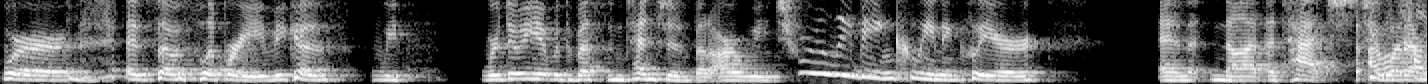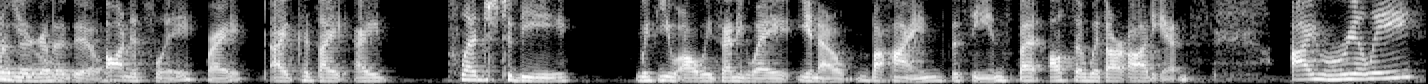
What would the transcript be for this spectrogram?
we're, it's so slippery because we, we're doing it with the best intention, but are we truly being clean and clear and not attached to whatever tell they're going to do? Honestly, right? I because I I pledge to be with you always anyway, you know, behind the scenes, but also with our audience. I really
